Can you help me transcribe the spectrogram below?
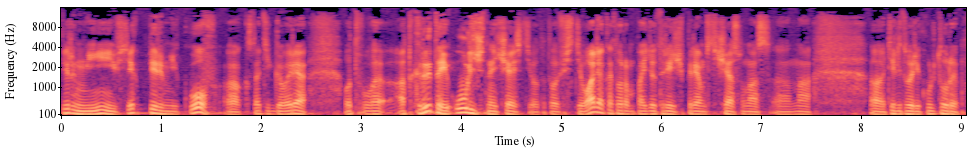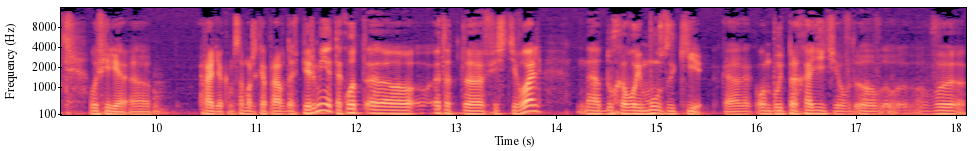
Перми и всех пермяков. Э, кстати говоря, вот в открытой уличной части вот этого фестиваля, о котором пойдет речь прямо сейчас у нас э, на э, территории культуры в эфире э, радио «Комсомольская правда» в Перми. Так вот, э, этот э, фестиваль э, духовой музыки, он будет проходить в, в-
